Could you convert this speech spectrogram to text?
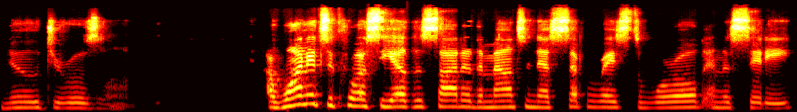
New Jerusalem. I wanted to cross the other side of the mountain that separates the world and the city.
